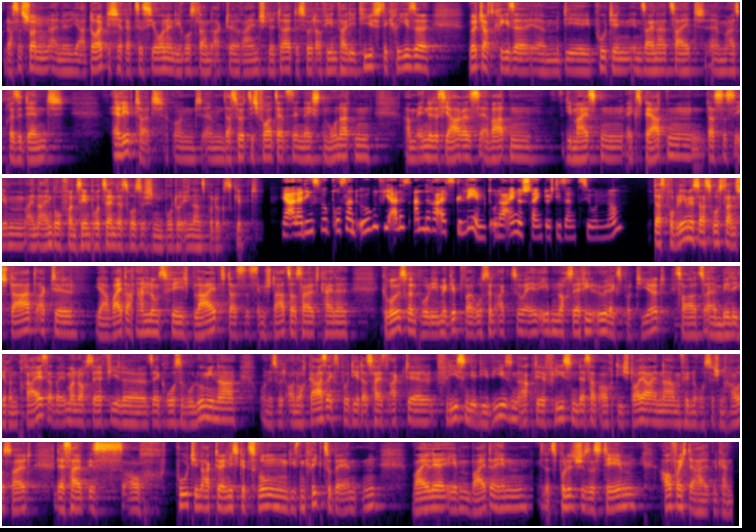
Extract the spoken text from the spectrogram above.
Und das ist schon eine ja, deutliche Rezession, in die Russland aktuell reinschlittert. Es wird auf jeden Fall die tiefste Krise, Wirtschaftskrise, ähm, die Putin in seiner Zeit ähm, als Präsident erlebt hat. Und ähm, das wird sich fortsetzen in den nächsten Monaten. Am Ende des Jahres erwarten die meisten Experten, dass es eben einen Einbruch von 10 Prozent des russischen Bruttoinlandsprodukts gibt. Ja, allerdings wirkt Russland irgendwie alles andere als gelähmt oder eingeschränkt durch die Sanktionen, ne? Das Problem ist, dass Russlands Staat aktuell ja weiter handlungsfähig bleibt, dass es im Staatshaushalt keine größeren Probleme gibt, weil Russland aktuell eben noch sehr viel Öl exportiert. Zwar zu einem billigeren Preis, aber immer noch sehr viele, sehr große Volumina und es wird auch noch Gas exportiert. Das heißt, aktuell fließen die Devisen, aktuell fließen deshalb auch die Steuereinnahmen für den russischen Haushalt. Deshalb ist auch Putin aktuell nicht gezwungen, diesen Krieg zu beenden, weil er eben weiterhin das politische System aufrechterhalten kann.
